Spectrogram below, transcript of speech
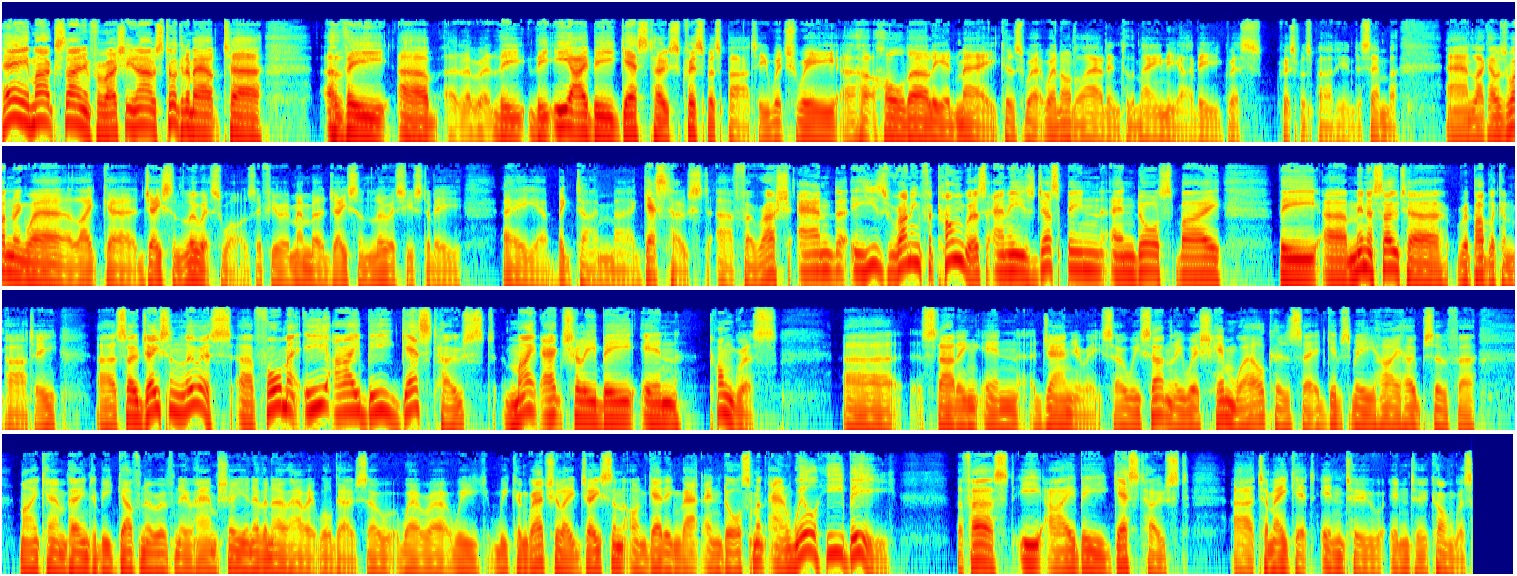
Hey, Mark Steyn for Russia. You know, I was talking about uh, uh, the uh, the the EIB guest host Christmas party, which we uh, hold early in May because we're we're not allowed into the main EIB Christmas party in December. And like I was wondering where like uh, Jason Lewis was. If you remember, Jason Lewis used to be a, a big time uh, guest host uh, for Rush, and he's running for Congress, and he's just been endorsed by the uh, Minnesota Republican Party. Uh, so Jason Lewis, uh, former EIB guest host, might actually be in Congress uh, starting in January. So we certainly wish him well because it gives me high hopes of my campaign to be governor of New Hampshire. You never know how it will go. So where uh, we we congratulate Jason on getting that endorsement, and will he be the first EIB guest host uh, to make it into into Congress?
